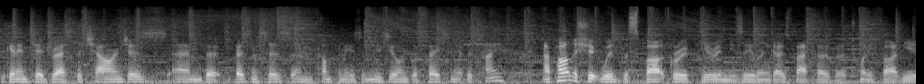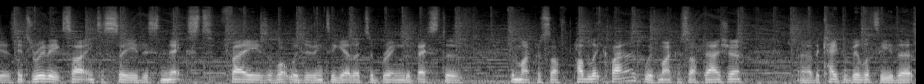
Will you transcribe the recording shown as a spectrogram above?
beginning to address the challenges um, that businesses and companies in New Zealand were facing at the time. Our partnership with the Spark Group here in New Zealand goes back over 25 years. It's really exciting to see this next phase of what we're doing together to bring the best of the Microsoft public cloud with Microsoft Azure, uh, the capability that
